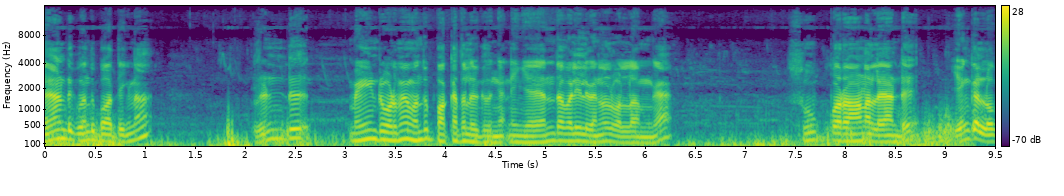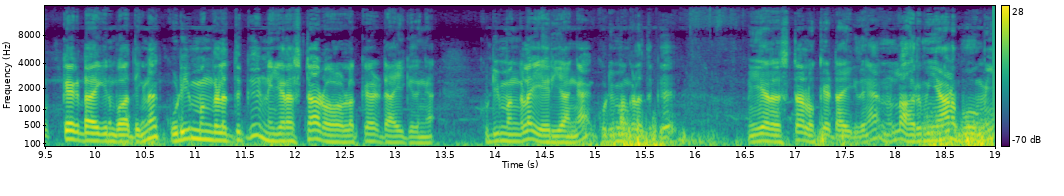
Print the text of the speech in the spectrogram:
லேண்டுக்கு வந்து பார்த்தீங்கன்னா ரெண்டு மெயின் ரோடுமே வந்து பக்கத்தில் இருக்குதுங்க. நீங்கள் எந்த வழியில் வேணாலும் வரலாமுங்க. சூப்பரான லேண்டு எங்கே லொக்கேட் ஆகிக்குன்னு பார்த்தீங்கன்னா குடிமங்கலத்துக்கு நியரஸ்ட்டாக லொக்கேட் ஆகிக்குதுங்க. குடிமங்கலம் ஏரியாங்க. குடிமங்கலத்துக்கு நியரஸ்ட்டாக லொக்கேட் ஆகிக்குதுங்க. நல்ல அருமையான பூமி.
